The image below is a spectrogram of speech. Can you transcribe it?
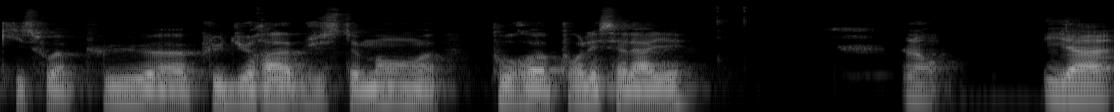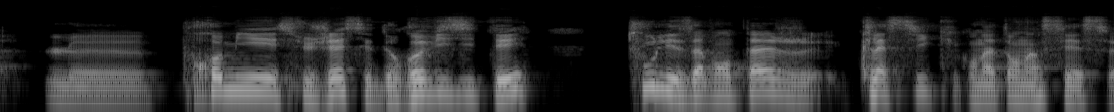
qui soit plus, plus durable justement pour, pour les salariés? Alors, il y a le premier sujet, c'est de revisiter tous les avantages classiques qu'on attend d'un CSE.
